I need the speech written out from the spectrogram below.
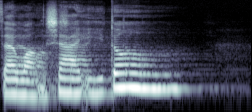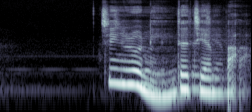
再往下移动，进入您的肩膀。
